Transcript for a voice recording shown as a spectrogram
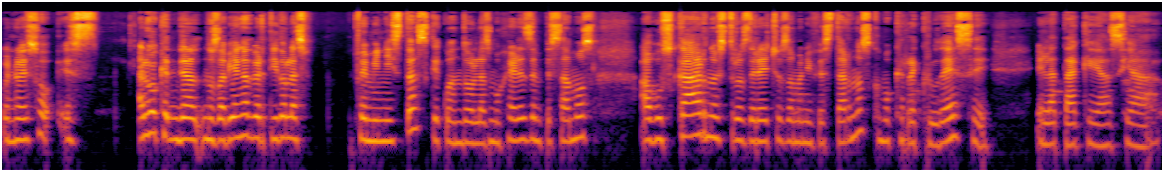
bueno, eso es algo que nos habían advertido las feministas, que cuando las mujeres empezamos a buscar nuestros derechos, a manifestarnos, como que recrudece el ataque hacia,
